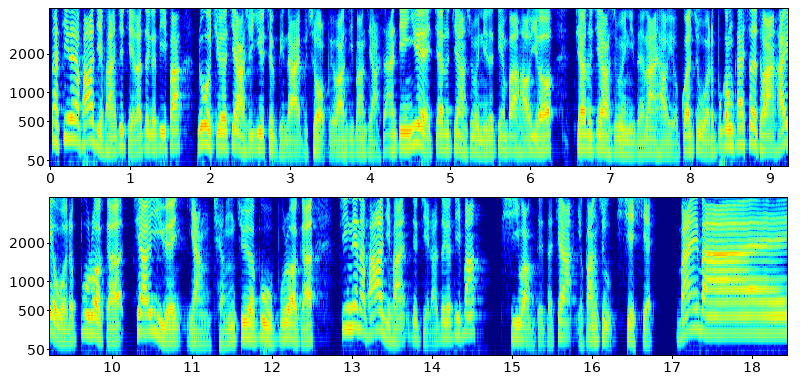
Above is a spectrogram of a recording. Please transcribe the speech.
那今天的盘后解盘就解到这个地方。如果觉得姜老师 YouTube 频道还不错，别忘记帮姜老师按订阅，加入姜老师为你的电报好友，加入姜老师为你的赖好友，关注我的不公开社团，还有我的部落格交易员养成俱乐部部落格。今天的盘后解盘就解到这个地方，希望对大家有帮助，谢谢，拜拜。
